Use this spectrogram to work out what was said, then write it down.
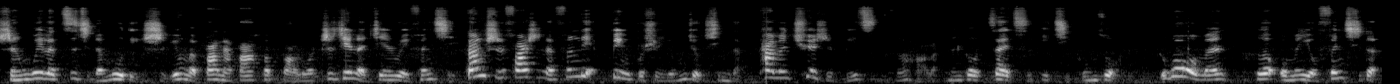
神为了自己的目的，使用了巴拿巴和保罗之间的尖锐分歧。当时发生的分裂并不是永久性的，他们确实彼此和好了，能够在此一起工作。如果我们和我们有分歧的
